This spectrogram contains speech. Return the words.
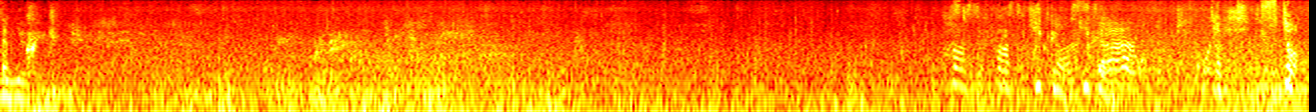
the memories follow you. Faster, faster, keep going, keep going. What doing? Stop!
